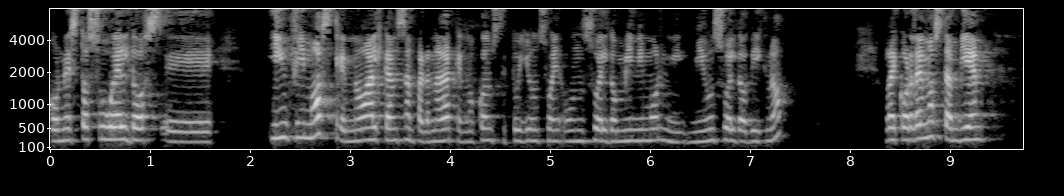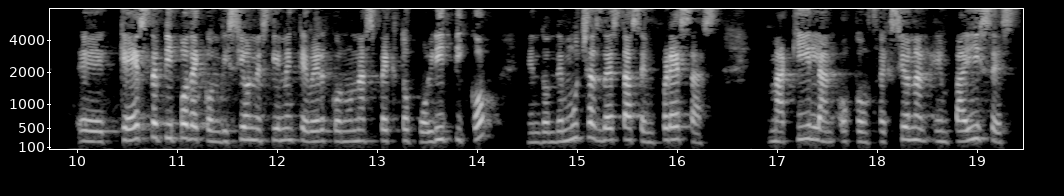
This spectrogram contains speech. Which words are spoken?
con estos sueldos eh, ínfimos que no alcanzan para nada, que no constituye un, sueldo mínimo ni, ni, un sueldo digno. Recordemos también eh, que este tipo de condiciones tienen que ver con un aspecto político, en donde muchas de estas empresas maquilan o confeccionan en países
